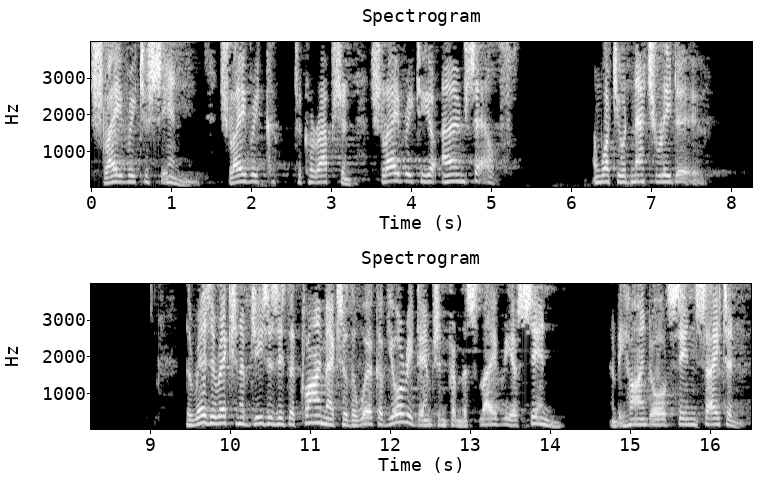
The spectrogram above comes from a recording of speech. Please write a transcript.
slavery to sin, slavery to corruption, slavery to your own self, and what you would naturally do. The resurrection of Jesus is the climax of the work of your redemption from the slavery of sin, and behind all sin, Satan.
